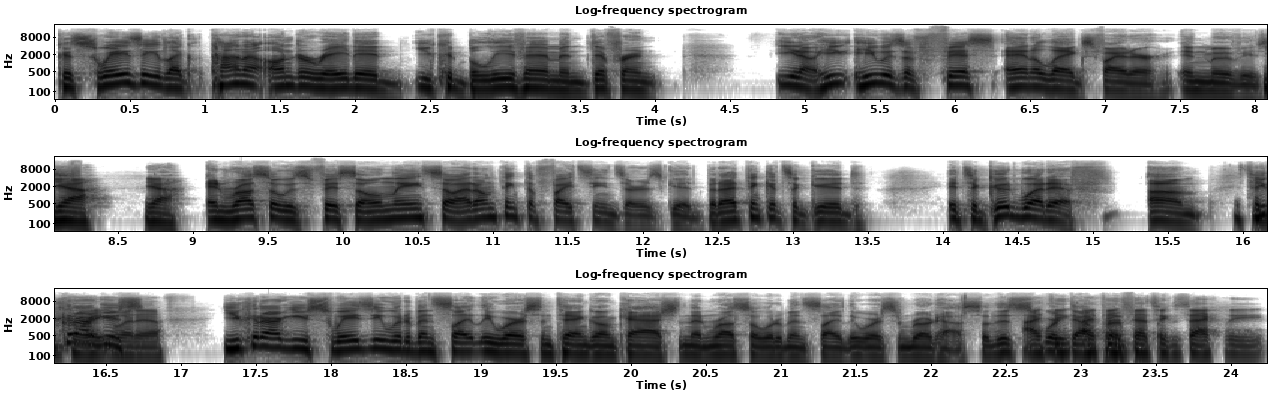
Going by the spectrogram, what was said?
Because Swayze, like, kind of underrated. You could believe him in different. You know, he he was a fists and a legs fighter in movies. Yeah. Yeah. and Russell was fists only. So I don't think the fight scenes are as good. But I think it's a good, it's a good what if. Um, It's a You could great argue what if. you could argue Swayze would have been slightly worse in Tango and Cash, and then Russell would have been slightly worse in Roadhouse. So this I worked think out I think that's exactly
